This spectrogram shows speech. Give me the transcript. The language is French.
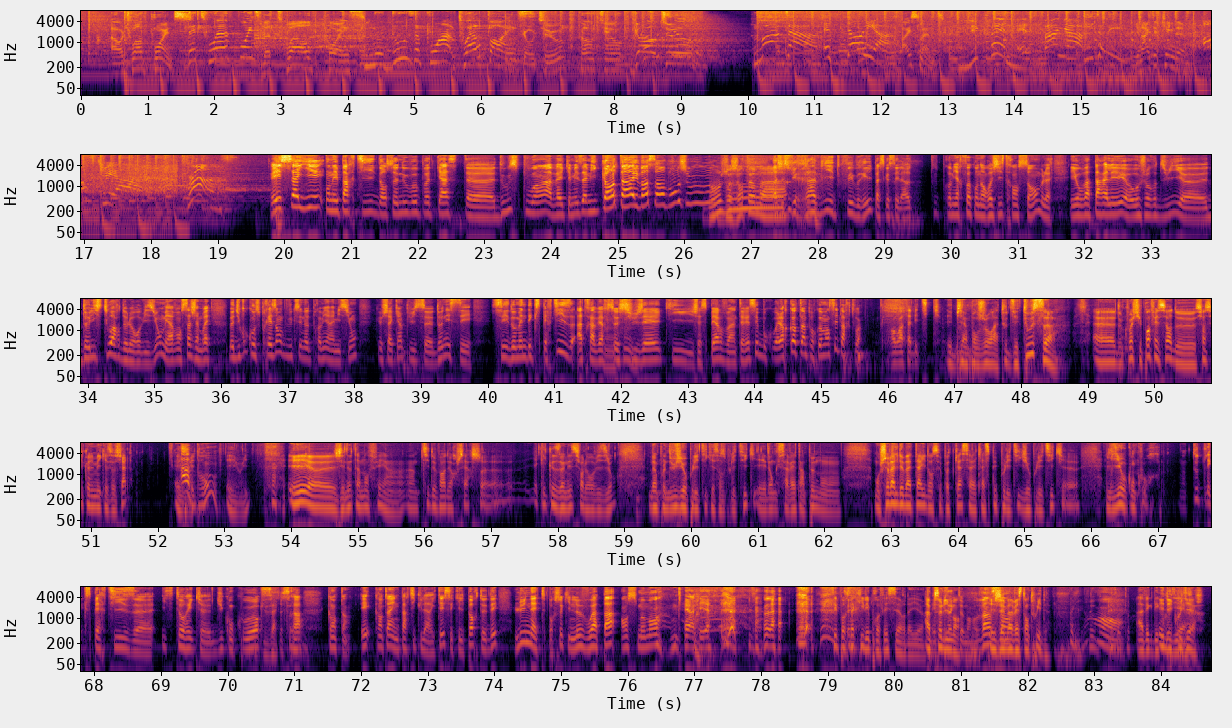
Our 12 points. the 12 points. The 12 points Nos 12 points. 12 points. Go to. go to Go to Malta, Estonia, Iceland. l'Ukraine, Espagne, Italy, United Kingdom. Austria, France. Et ça y est, on est parti dans ce nouveau podcast euh, 12 points avec mes amis Quentin et Vincent, bonjour Bonjour, Thomas. Ah, je suis ravi et tout fébrile parce que c'est la toute première fois qu'on enregistre ensemble et on va parler euh, aujourd'hui euh, de l'histoire de l'Eurovision. Mais avant ça, j'aimerais bah, du coup qu'on se présente vu que c'est notre première émission, que chacun puisse euh, donner ses, ses domaines d'expertise à travers ce sujet qui, j'espère, va intéresser beaucoup. Alors Quentin, pour commencer par toi, ordre alphabétique. Eh bien, bonjour à toutes et tous. Euh, donc, moi, je suis professeur de sciences économiques et sociales. Et Ah oui. bon? Et oui. Et euh, j'ai notamment fait un, un petit devoir de recherche euh, il y a quelques années sur l'Eurovision, d'un point de vue géopolitique et sciences politiques. Et donc, ça va être un peu mon, mon cheval de bataille dans ce podcast. Ça va être l'aspect politique, géopolitique lié au concours. Toute l'expertise euh, historique euh, du concours, Exactement. ce sera Quentin. Et Quentin a une particularité, c'est qu'il porte des lunettes, pour ceux qui ne le voient pas en ce moment derrière. Voilà. C'est pour ça qu'il est professeur d'ailleurs. Absolument. Exactement. Et j'ai Vincent, ma veste en tweed. Non. Avec des Et des coudières.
